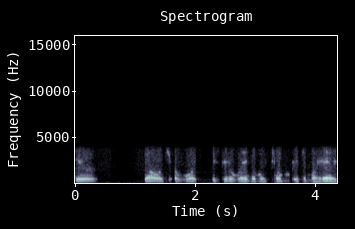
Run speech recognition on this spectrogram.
their knowledge of what is gonna randomly come into my head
